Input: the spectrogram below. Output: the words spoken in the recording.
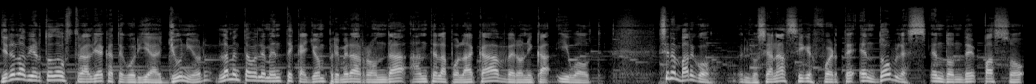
y en el Abierto de Australia categoría junior lamentablemente cayó en primera ronda ante la polaca Verónica Ewald. Sin embargo, Luciana sigue fuerte en dobles, en donde pasó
